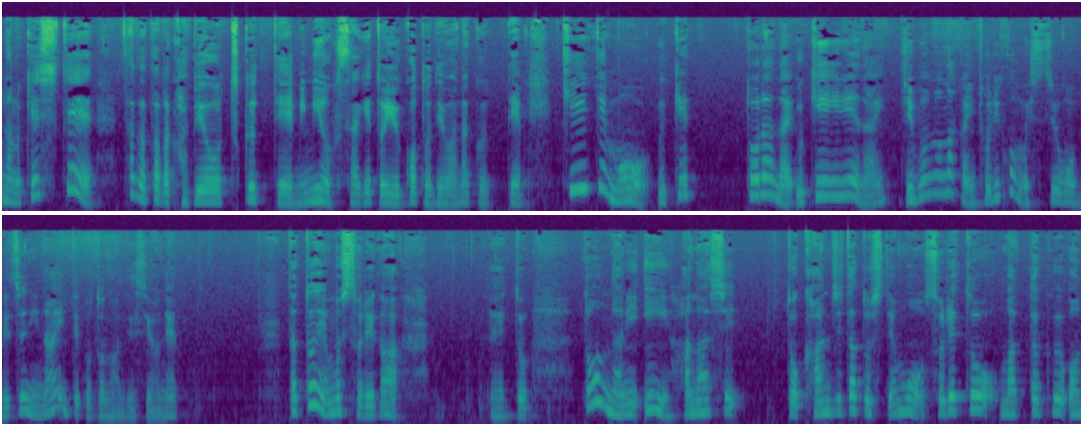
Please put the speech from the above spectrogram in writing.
あの決してただただ壁を作って耳を塞げということではなくって聞いても受け取らない受け入れない自分の中に取り込む必要も別にないってことなんですよね。たとえもしそれが、えーとどんなにいい話と感じたとしてもそれと全く同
